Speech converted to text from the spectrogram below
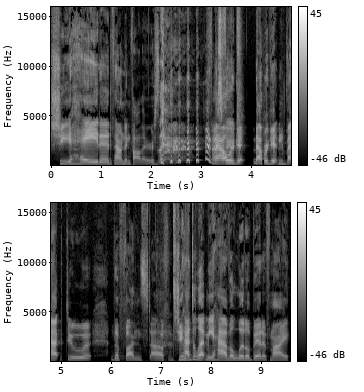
she hated founding fathers. now we're get, now we're getting back to the fun stuff. She had to let me have a little bit of my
